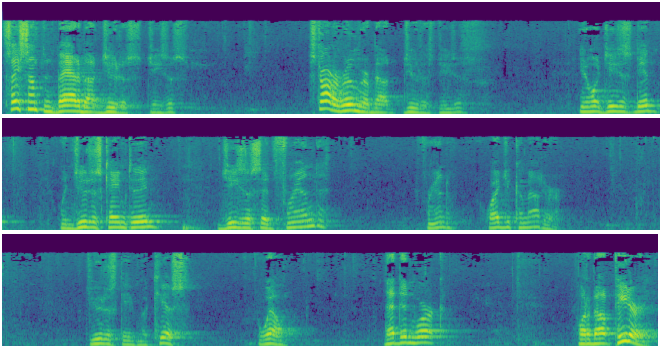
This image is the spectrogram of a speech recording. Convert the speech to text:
Say something bad about Judas, Jesus. Start a rumor about Judas, Jesus. You know what Jesus did? When Judas came to him, Jesus said, Friend, friend, why'd you come out here? Judas gave him a kiss. Well, that didn't work. What about Peter?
